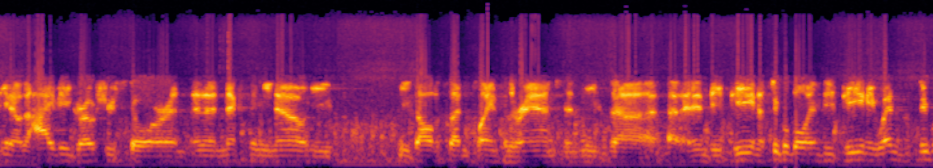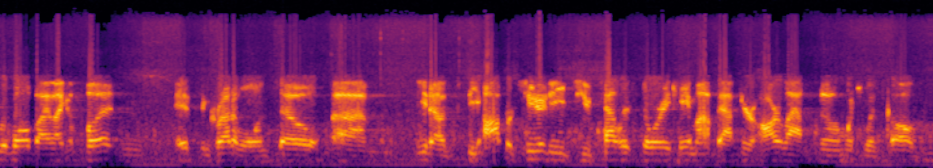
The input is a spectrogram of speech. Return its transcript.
you know the Hy-Vee grocery store, and, and then next thing you know, he's he's all of a sudden playing for the Rams, and he's uh, an MVP and a Super Bowl MVP, and he wins the Super Bowl by like a foot. And it's incredible, and so. Um, you know, the opportunity to tell his story came up after our last film, which was called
